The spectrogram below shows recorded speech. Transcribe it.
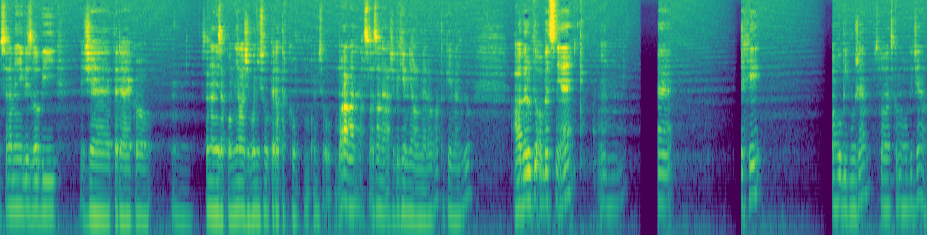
se na mě někdy zlobí, že teda jako hm, jsem na ně zapomněla, že oni jsou teda takový, oni jsou moravané a slezané a že bych je měl jmenovat, tak je jmenuju. Ale beru to obecně, hm, Čechy mohou být mužem, Slovensko mohou být ženou,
